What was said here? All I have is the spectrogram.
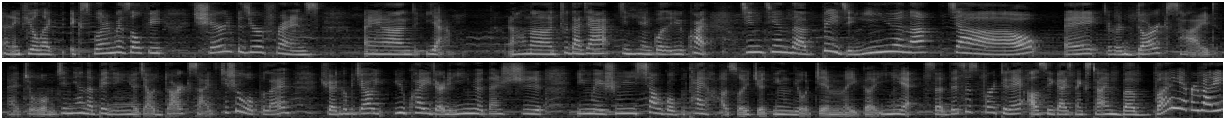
And if you like exploring with Zulfi, share it with your friends. And yeah. 然后呢，祝大家今天过得愉快。今天的背景音乐呢，叫哎，就是 Dark Side，哎，就我们今天的背景音乐叫 Dark Side。其实我本来选个比较愉快一点的音乐，但是因为声音效果不太好，所以决定留这么一个音乐。So this is for today. I'll see you guys next time. Bye bye, everybody.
